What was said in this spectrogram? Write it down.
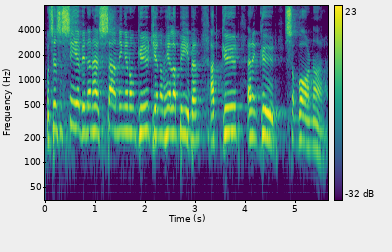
Och sen så ser vi den här sanningen om Gud genom hela Bibeln, att Gud är en Gud som varnar.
